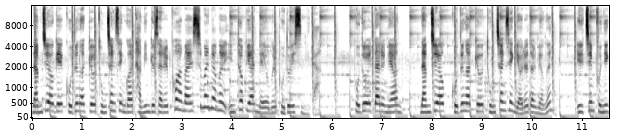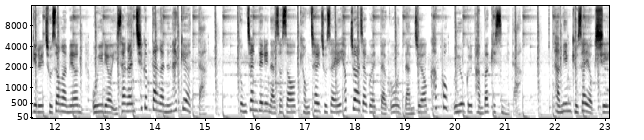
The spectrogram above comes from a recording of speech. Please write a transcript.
남주혁의 고등학교 동창생과 담임교사를 포함한 20명을 인터뷰한 내용을 보도했습니다. 보도에 따르면 남주혁 고등학교 동창생 18명은 일진 분위기를 조성하면 오히려 이상한 취급당하는 학교였다. 동창들이 나서서 경찰 조사에 협조하자고 했다고 남주혁 학폭 의혹을 반박했습니다. 담임 교사 역시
